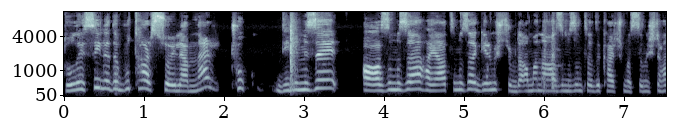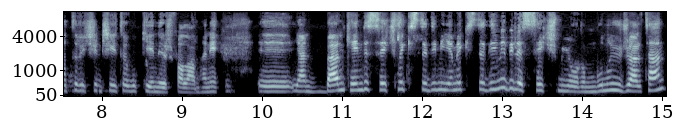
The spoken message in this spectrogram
Dolayısıyla da bu tarz söylemler çok dilimize ağzımıza, hayatımıza girmiş durumda. Aman ağzımızın tadı kaçmasın, işte hatır için çiğ tavuk yenir falan. Hani e, yani ben kendi seçmek istediğimi, yemek istediğimi bile seçmiyorum. Bunu yücelten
